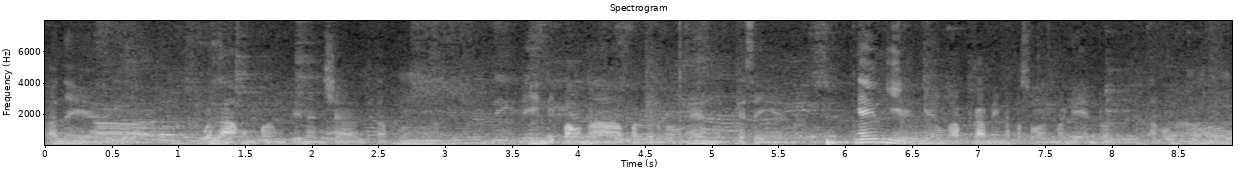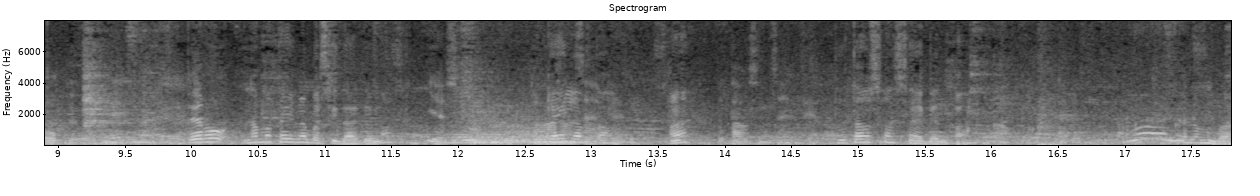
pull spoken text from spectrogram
ano eh ah, wala akong pang financial tapos Mhm. eh, hindi pa ako nakapagtrabaho ngayon kasi yun ngayong year ngayong upcoming na pasukan mag-enroll ako Ah, okay. Pero namatay na ba si daddy mo? yes Kailan pa? 2007 Ha? 2007 2007 pa? okay. Ah, ganun ba?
